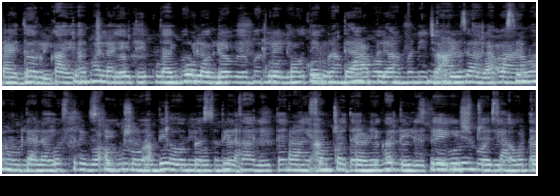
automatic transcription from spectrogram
पाय धरले तुम्हाला. येथे कोणी बोलावले कृपा होते. करून त्या ब्राह्मण व आपल्या ब्राह्मणीच्या घरी जावा आनंदाला असे पारावार म्हणून त्याला उरला वस्त्रे व नाही. श्रीगुरु आभूषणे आमच्यावर देऊन निरोप प्रसन्न दिला झाले. त्यांनी प्राण आमचे संकट दैन्य टळले होते गुरूंचे किती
